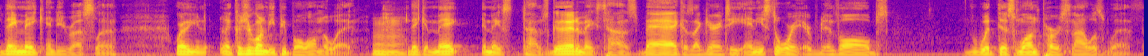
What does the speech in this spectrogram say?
They make indie wrestling. Whether you like, because you're going to meet people along the way. They can make it makes times good, it makes times bad. Because I guarantee any story it involves with this one person I was with.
